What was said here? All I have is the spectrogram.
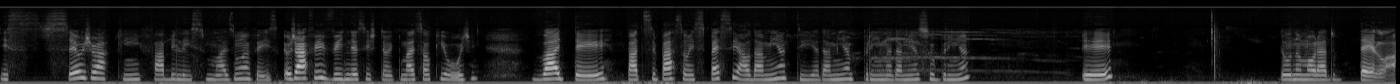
de seu Joaquim Fabilissimo, mais uma vez. Eu já fiz vídeo nesses tanques, mas só que hoje vai ter participação especial da minha tia, da minha prima, da minha sobrinha e do namorado dela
